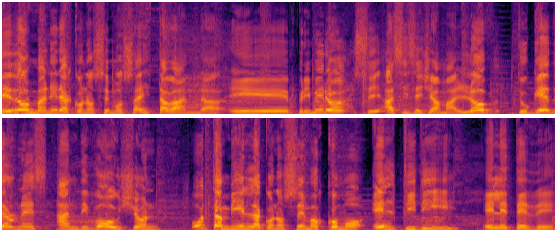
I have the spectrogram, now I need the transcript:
De dos maneras conocemos a esta banda. Eh, primero, así se llama, Love, Togetherness and Devotion, o también la conocemos como LTD, LTD.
